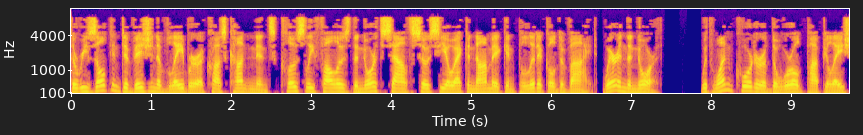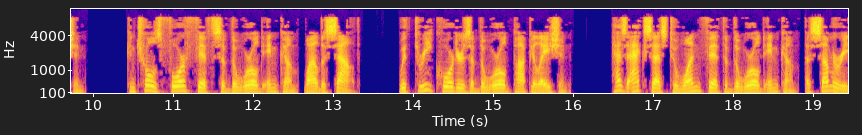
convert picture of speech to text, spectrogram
The resultant division of labor across continents closely follows the North-South socio-economic and political divide, where in the North—with one-quarter of the world population—controls four-fifths of the world income, while the South—with three-quarters of the world population—has access to one-fifth of the world income. A summary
